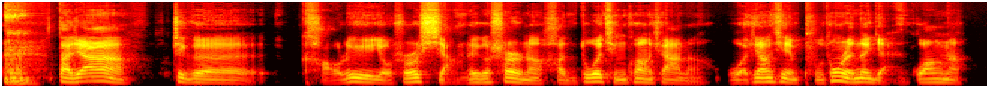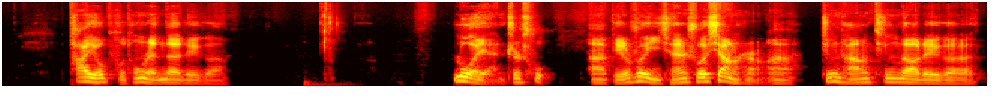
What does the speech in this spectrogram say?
大家啊，这个考虑有时候想这个事儿呢，很多情况下呢，我相信普通人的眼光呢，他有普通人的这个落眼之处啊。比如说以前说相声啊，经常听到这个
